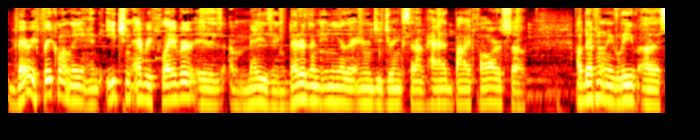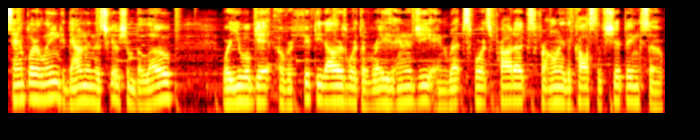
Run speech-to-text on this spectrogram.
very frequently and each and every flavor is amazing. Better than any other energy drinks that I've had by far. So I'll definitely leave a sampler link down in the description below where you will get over $50 worth of Raze Energy and REPP Sports products for only the cost of shipping. So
